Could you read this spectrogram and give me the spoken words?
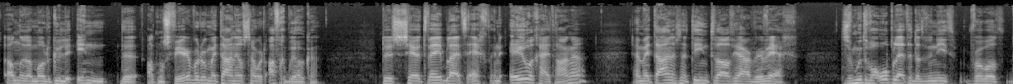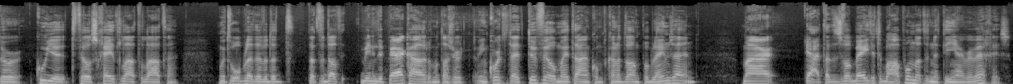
andere moleculen in de atmosfeer. Waardoor methaan heel snel wordt afgebroken. Dus CO2 blijft echt een eeuwigheid hangen. En methaan is na 10, 12 jaar weer weg. Dus we moeten wel opletten dat we niet bijvoorbeeld door koeien te veel scheten laten laten. Moeten we opletten dat we dat, dat we dat binnen de perken houden. Want als er in korte tijd te veel methaan komt, kan het wel een probleem zijn. Maar ja, dat is wel beter te behappen omdat het na 10 jaar weer weg is.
